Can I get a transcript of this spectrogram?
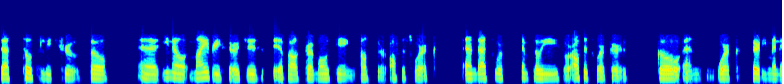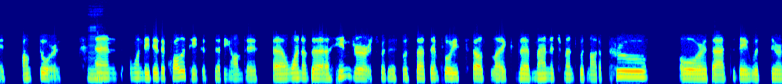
that's totally true. So, uh, you know, my research is about promoting outdoor office work, and that's where employees or office workers go and work 30 minutes outdoors. Mm. And when they did a qualitative study on this, uh, one of the hinders for this was that the employees felt like the management would not approve or that they would they're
